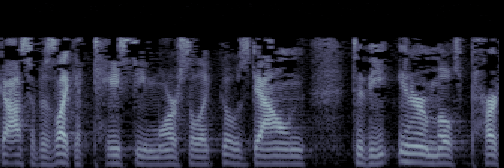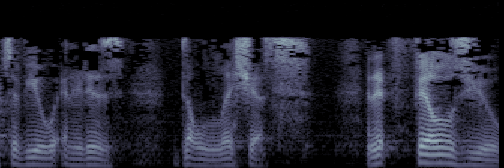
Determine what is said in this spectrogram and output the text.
gossip is like a tasty morsel. It goes down to the innermost parts of you and it is delicious. And it fills you.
